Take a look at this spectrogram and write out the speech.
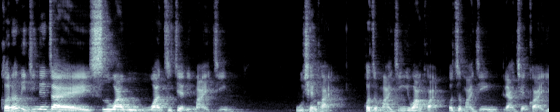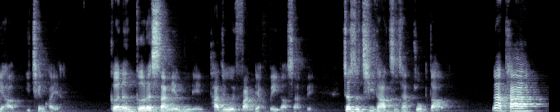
可能你今天在四万五、五万之间，你买进五千块。或者买进一万块，或者买进两千块也好，一千块也好，可能隔了三年五年，它就会翻两倍到三倍，这是其他资产做不到的。那它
